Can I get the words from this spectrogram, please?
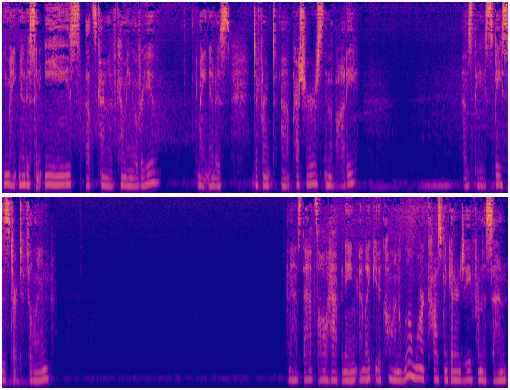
You might notice an ease that's kind of coming over you. You might notice different uh, pressures in the body as the spaces start to fill in. And as that's all happening, I'd like you to call in a little more cosmic energy from the sun.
